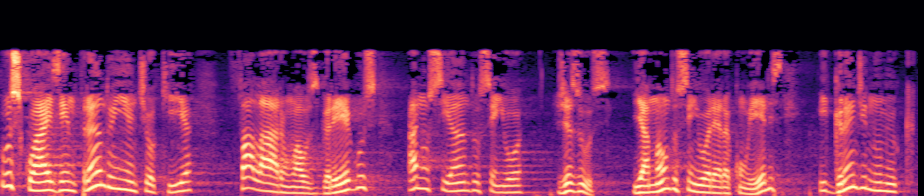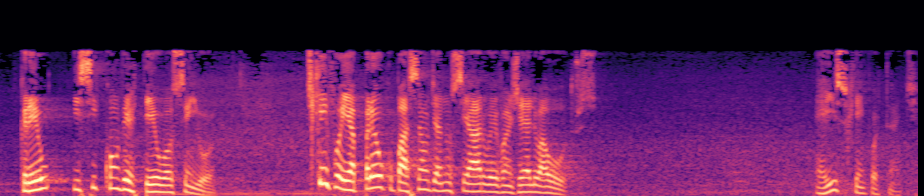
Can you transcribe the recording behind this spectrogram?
os quais, entrando em Antioquia, falaram aos gregos, anunciando o Senhor Jesus. E a mão do Senhor era com eles, e grande número creu e se converteu ao Senhor. De quem foi a preocupação de anunciar o Evangelho a outros? É isso que é importante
